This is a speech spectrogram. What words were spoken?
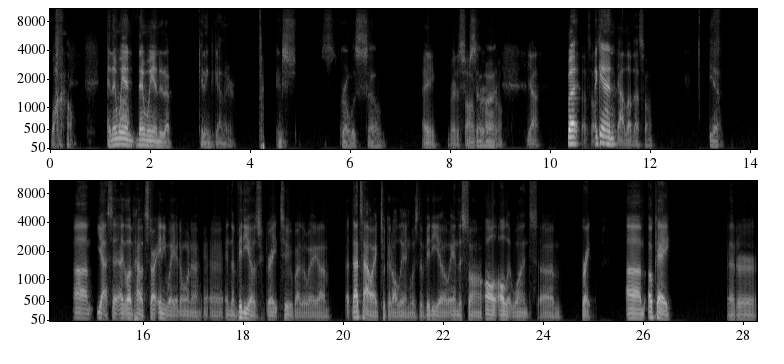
Wow. And then we en- then we ended up getting together. And this girl was so Hey, write a song so for her, hot. Yeah, but that's awesome. again, Yeah, I love that song. yeah. Um, yes, I love how it started. Anyway, I don't want to. Uh, and the video's great too, by the way. Um, uh, that's how I took it all in was the video and the song all all at once. Um, great. Um, okay. Better,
